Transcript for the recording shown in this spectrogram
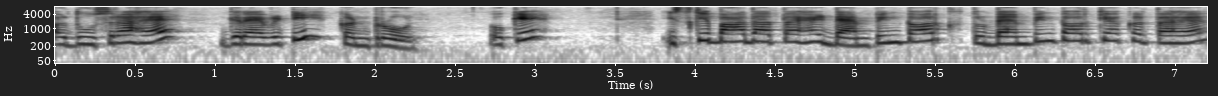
और दूसरा है ग्रेविटी कंट्रोल ओके इसके बाद आता है डैम्पिंग टॉर्क तो डैम्पिंग टॉर्क क्या करता है?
